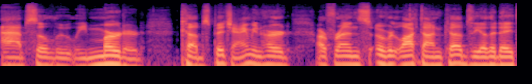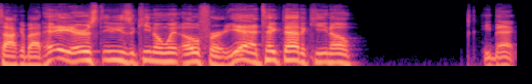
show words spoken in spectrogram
absolutely murdered Cubs pitching. I even heard our friends over at Locked On Cubs the other day talk about, hey, Aristides Aquino went over. Yeah, take that, Aquino. He back.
